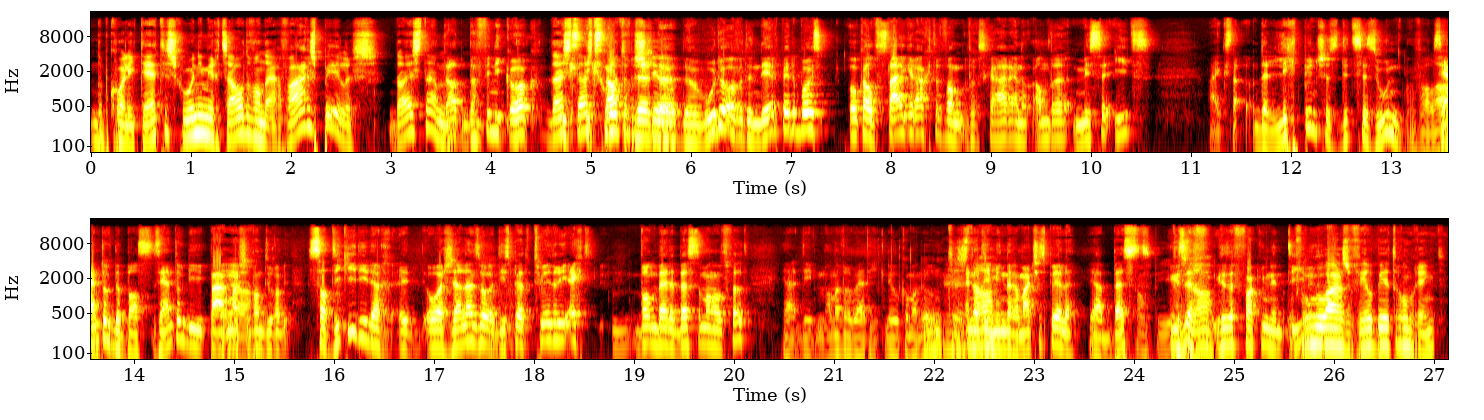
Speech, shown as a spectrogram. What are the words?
de kwaliteit is gewoon niet meer hetzelfde van de ervaren spelers. Dat is hem. Dat, dat vind ik ook. Dat is- ik, dat is ik het snap grote de, verschil. de, de woede over de neer bij de boys. Ook al sta ik erachter van Verscharen en nog anderen missen iets. Maar ik snap, de lichtpuntjes dit seizoen Voilà. zijn toch de bas. Zijn toch die paar Ja. matchen van Durabi. Sadiki, die daar, eh, OHL en zo, die speelt 2-3 echt van bij de beste man op het veld. Ja, die mannen verwijder ik 0,0. Het is En dat die mindere matchen spelen. Ja, best. Je bent, fucking een team. Vroeger waren ze veel beter omringd.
